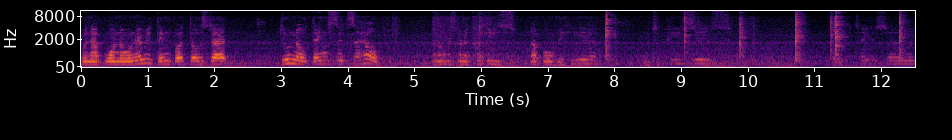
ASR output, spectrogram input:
We're not born knowing everything, but those that do know things, it's a help. And I'm just going to cut these up over here into pieces. Potato salad.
